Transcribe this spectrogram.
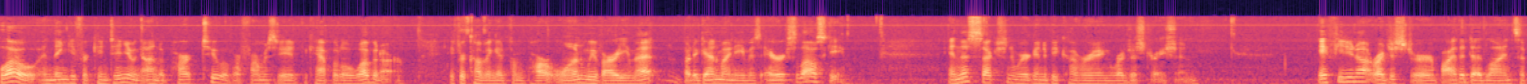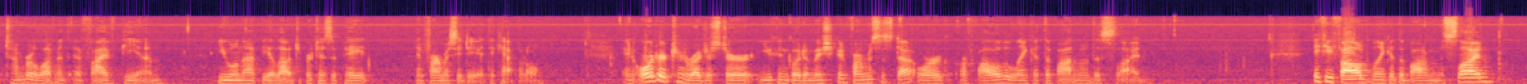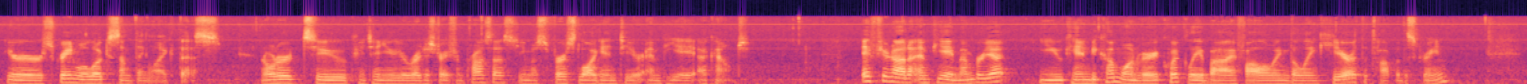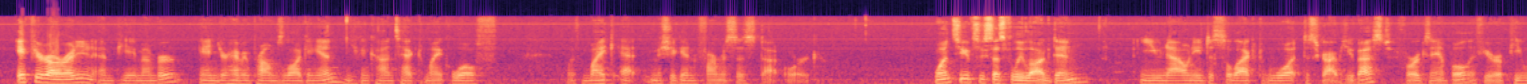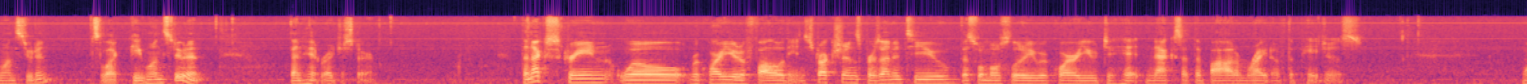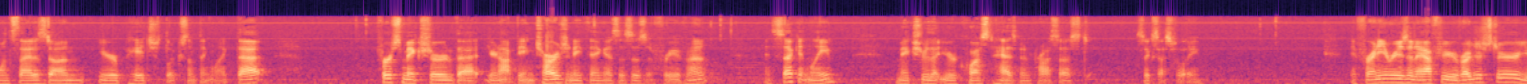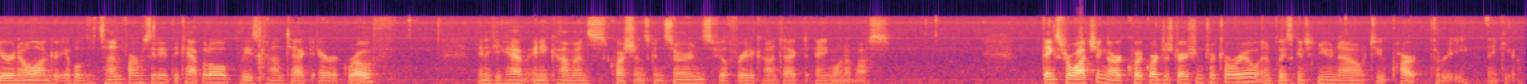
Hello, and thank you for continuing on to part two of our Pharmacy Day at the Capitol webinar. If you're coming in from part one, we've already met, but again, my name is Eric Solowski. In this section, we're going to be covering registration. If you do not register by the deadline, September 11th at 5 p.m., you will not be allowed to participate in Pharmacy Day at the Capitol. In order to register, you can go to michiganpharmacist.org or follow the link at the bottom of this slide. If you follow the link at the bottom of the slide, your screen will look something like this. In order to continue your registration process, you must first log into your MPA account. If you're not an MPA member yet, you can become one very quickly by following the link here at the top of the screen. If you're already an MPA member and you're having problems logging in, you can contact Mike Wolf with mike at michiganpharmacist.org. Once you've successfully logged in, you now need to select what describes you best. For example, if you're a P1 student, select P1 student, then hit register. The next screen will require you to follow the instructions presented to you. This will mostly require you to hit next at the bottom right of the pages. Once that is done, your page looks something like that. First, make sure that you're not being charged anything as this is a free event. And secondly, make sure that your request has been processed successfully. If for any reason after you register you're no longer able to attend Pharmacy at the Capitol, please contact Eric Roth. And if you have any comments, questions, concerns, feel free to contact any one of us. Thanks for watching our quick registration tutorial and please continue now to part 3. Thank you.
